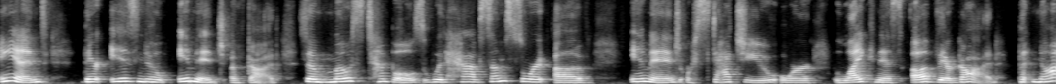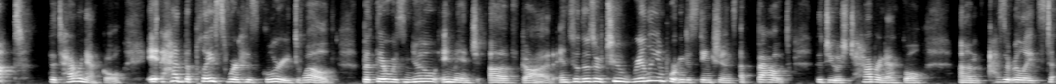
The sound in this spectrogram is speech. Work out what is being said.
and there is no image of God. So most temples would have some sort of image or statue or likeness of their God, but not the tabernacle. It had the place where his glory dwelled, but there was no image of God. And so those are two really important distinctions about the Jewish tabernacle um, as it relates to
